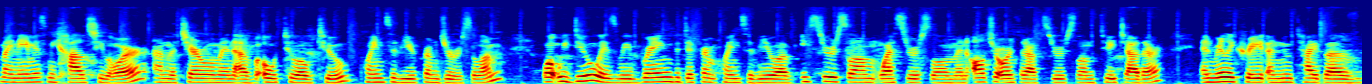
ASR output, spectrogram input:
My name is Michal Shilor. I'm the chairwoman of O202, Points of View from Jerusalem. What we do is we bring the different points of view of East Jerusalem, West Jerusalem, and ultra Orthodox Jerusalem to each other and really create a new type of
